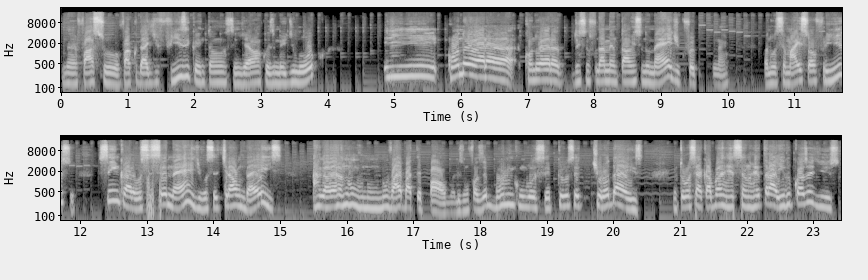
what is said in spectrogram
né? Faço faculdade de física, então assim, já é uma coisa meio de louco. E quando eu era, quando eu era do ensino fundamental, ensino médio, foi, né, quando você mais sofre isso, sim, cara, você ser nerd, você tirar um 10, a galera não, não, não vai bater palma, eles vão fazer bullying com você porque você tirou 10. Então você acaba sendo retraído por causa disso.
